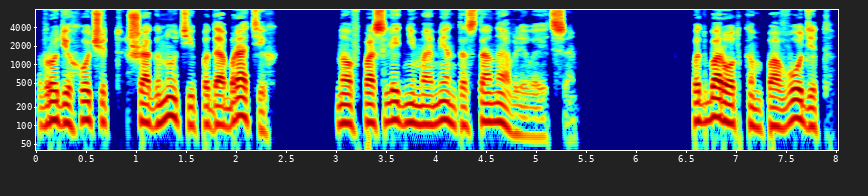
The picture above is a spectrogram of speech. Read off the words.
Вроде хочет шагнуть и подобрать их, но в последний момент останавливается. Подбородком поводит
